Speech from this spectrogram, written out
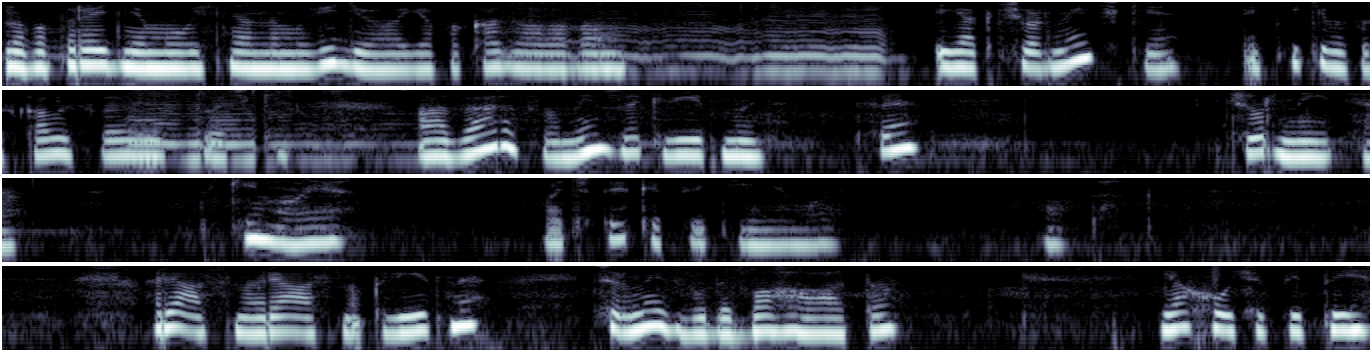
На попередньому весняному відео я показувала вам, як чорнички тільки випускали свої листочки. А зараз вони вже квітнуть. Це чорниця. Такий має. Бачите, яке цвітіння має. Отак. Рясно, рясно квітне. Чорниць буде багато. Я хочу піти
